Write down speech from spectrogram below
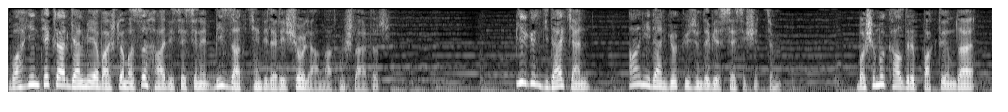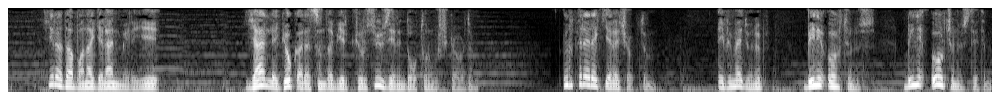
Vahyin tekrar gelmeye başlaması hadisesini bizzat kendileri şöyle anlatmışlardır. Bir gün giderken aniden gökyüzünde bir ses işittim. Başımı kaldırıp baktığımda Hira'da bana gelen meleği yerle gök arasında bir kürsü üzerinde oturmuş gördüm. Ürpererek yere çöktüm. Evime dönüp beni örtünüz, beni örtünüz dedim.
